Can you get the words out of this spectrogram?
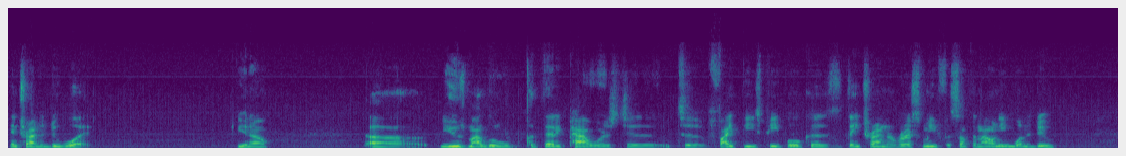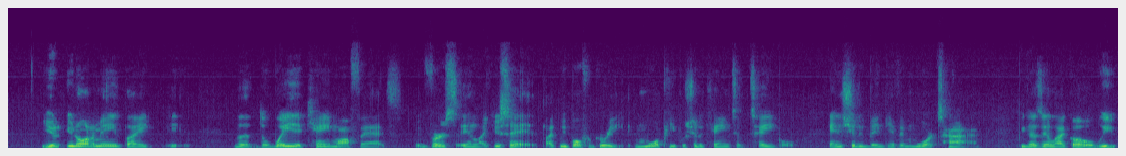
and try to do what you know, uh, use my little pathetic powers to to fight these people because they trying to arrest me for something I don't even want to do. You you know what I mean? Like it, the the way it came off at verse and like you said, like we both agreed, more people should have came to the table and it should have been given more time because they're like, oh, we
